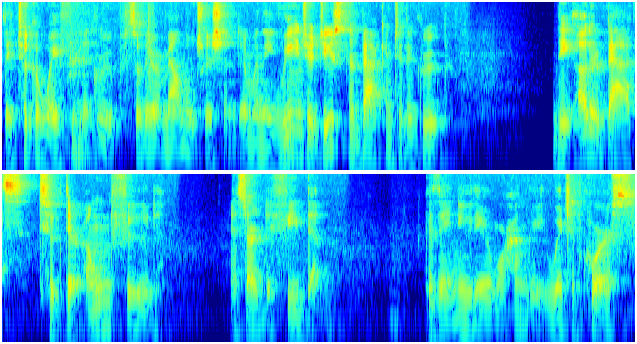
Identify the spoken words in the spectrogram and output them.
they took away from the group, so they were malnutritioned. And when they reintroduced them back into the group, the other bats took their own food and started to feed them because they knew they were more hungry. Which, of course,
